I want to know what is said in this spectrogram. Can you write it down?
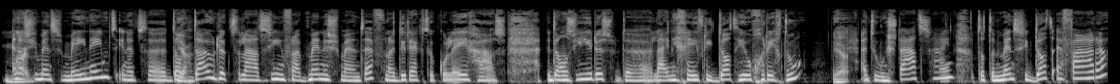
en maar- als je mensen meeneemt in het eh, dat Ja. duidelijk te laten zien vanuit management, hè, vanuit directe collega's, dan zie je dus de leidinggevenden die dat heel gericht doen. Ja. En toe in staat zijn dat de mensen die dat ervaren,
